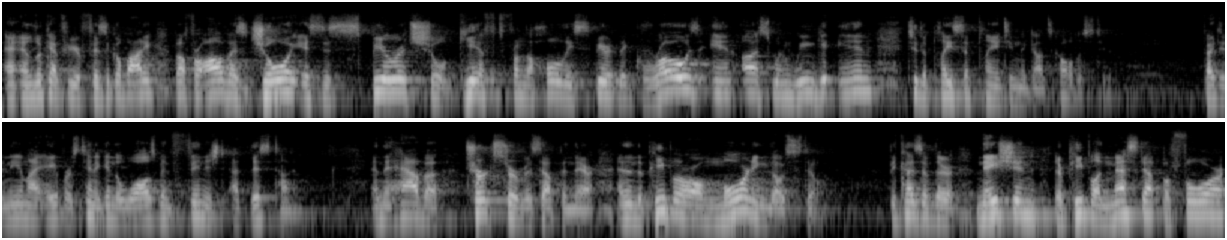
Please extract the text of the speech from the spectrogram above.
and, and look after your physical body. But for all of us, joy is this spiritual gift from the Holy Spirit that grows in us when we get into the place of planting that God's called us to. In fact, in Nehemiah 8, verse 10, again, the wall's been finished at this time. And they have a church service up in there. And then the people are all mourning those still because of their nation, their people had messed up before,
